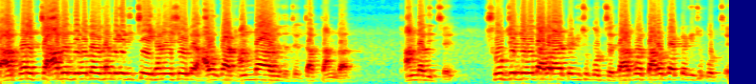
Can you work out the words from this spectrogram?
তারপরে চাঁদের দেবতা ওইখান থেকে দিচ্ছে, এখানে এসে ওটা হালকা ঠান্ডা হয়ে যাচ্ছে, চাঁদ ঠান্ডা ঠান্ডা দিচ্ছে। সূর্যের দেবতা আবার একটা কিছু করছে, তারপর তারকা একটা কিছু করছে।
